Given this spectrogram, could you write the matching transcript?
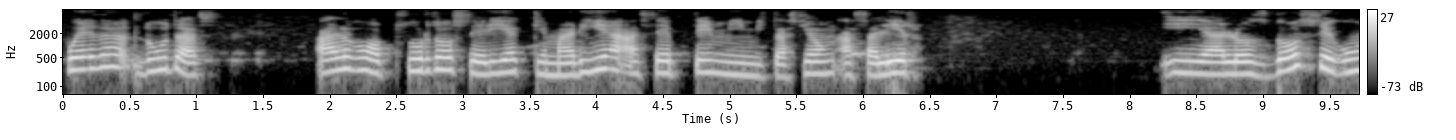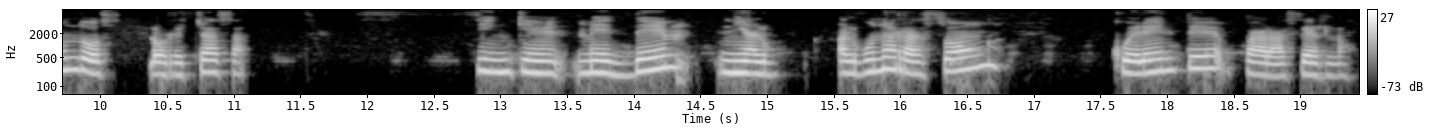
pueda dudas, algo absurdo sería que María acepte mi invitación a salir y a los dos segundos lo rechaza, sin que me dé ni alguna razón coherente para hacerlo.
